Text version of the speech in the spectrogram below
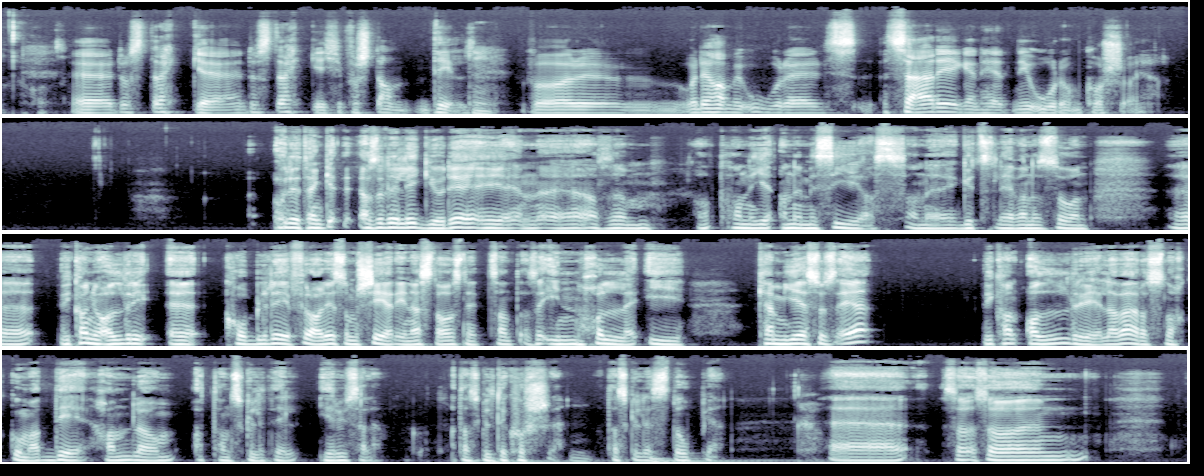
Eh, da, strekker, da, strekker, ikke forstanden til. Mm. For, eh, og det har med ordet, særegenheten i ordet om korset å gjøre. Og det, tenker, altså det ligger jo det i en, eh, altså, at han han er, Messias, han er Guds levende sønn. Eh, vi kan jo aldri eh, koble det fra det som skjer i neste avsnitt. Sant? Altså Innholdet i hvem Jesus er. Vi kan aldri la være å snakke om at det handler om at han skulle til Jerusalem. At han skulle til korset. At han skulle stå opp igjen. Eh, så, så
